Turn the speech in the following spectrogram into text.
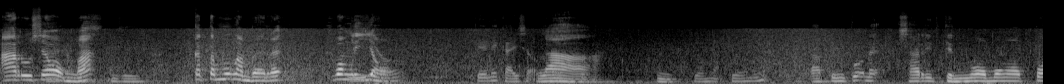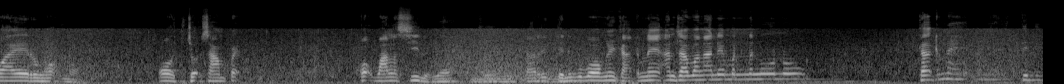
aruse ombak Nggih. ketemu ngambarek wong liya. Kene gak iso. Lah, Blonyak-blonyak. tapi kok nek Sariden ngomong apa ae rungokno. Ojo sampe kok walesi lho ya. Sariden iku wonge gak kenekan sawangane meneng ngono. Gak kenekan Sariden iki.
